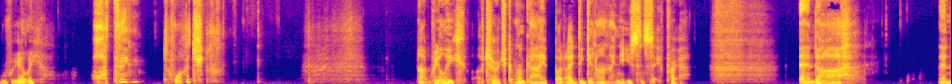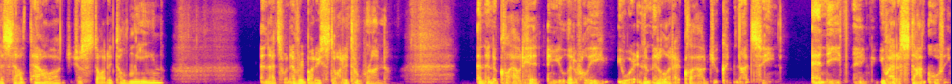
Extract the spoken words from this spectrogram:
really hard thing to watch. Not really a church going guy, but I did get on my knees and say a prayer. And uh then the South Tower just started to lean. And that's when everybody started to run. And then the cloud hit, and you literally you were in the middle of that cloud. You could not see anything. You had to stop moving.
